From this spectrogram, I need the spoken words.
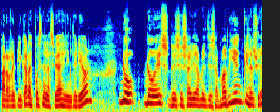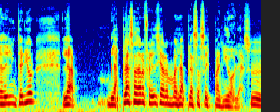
para replicar después en las ciudades del interior? No, no es necesariamente esa. Más bien que en las ciudades del interior la- las plazas de referencia eran más las plazas españolas. Mm.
